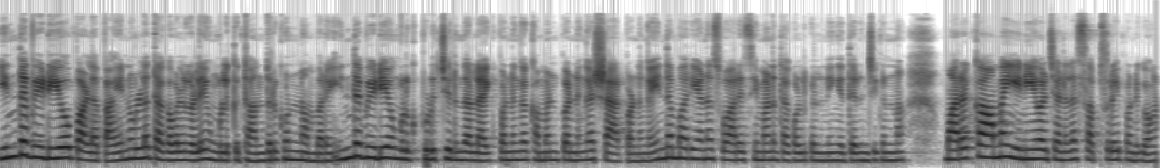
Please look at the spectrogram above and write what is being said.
இந்த வீடியோ பல பயனுள்ள தகவல்களை உங்களுக்கு தந்திருக்குன்னு நம்புகிறேன் இந்த வீடியோ உங்களுக்கு பிடிச்சிருந்தால் லைக் பண்ணுங்கள் கமெண்ட் பண்ணுங்கள் ஷேர் பண்ணுங்கள் இந்த மாதிரியான சுவாரஸ்யமான தகவல்கள் நீங்கள் தெரிஞ்சுக்கணுன்னா மறக்காமல் இனியவள் சேனலை சப்ஸ்கிரைப் பண்ணிக்கோங்க.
